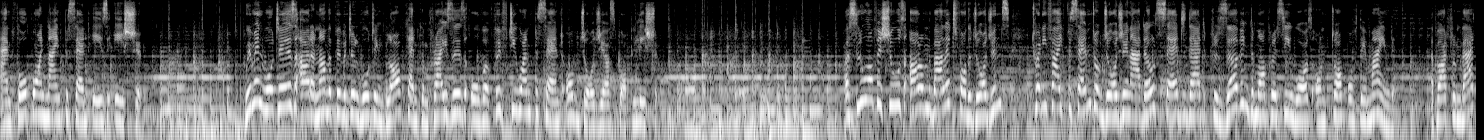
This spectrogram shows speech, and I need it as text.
and 4.9% is Asian. Women voters are another pivotal voting bloc and comprises over 51% of Georgia's population. A slew of issues are on the ballot for the Georgians. 25% of Georgian adults said that preserving democracy was on top of their mind. Apart from that,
